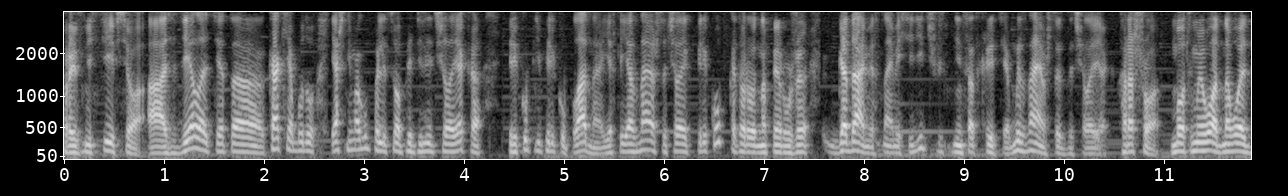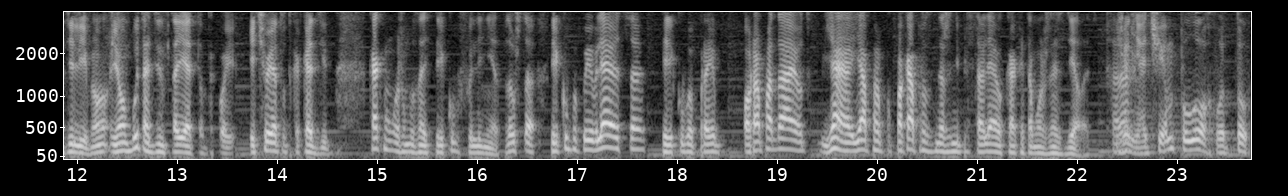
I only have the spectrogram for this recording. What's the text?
произнести и все. А сделать это... Как я буду... Я ж не могу по лицу определить человека, перекуп, не перекуп. Ладно, если я знаю, что человек перекуп, который, например, уже годами с нами сидит, чуть ли не с открытия, мы знаем, что это за человек. Хорошо. Вот мы его одного отделим. И он будет один стоять там такой, и что я тут как один? Как мы можем узнать, перекупов или нет? Потому что перекупы появляются, перекупы пропадают. Я, я пока просто даже не представляю, как это можно сделать. Хорошо. Женя, а чем плохо? Вот ну,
